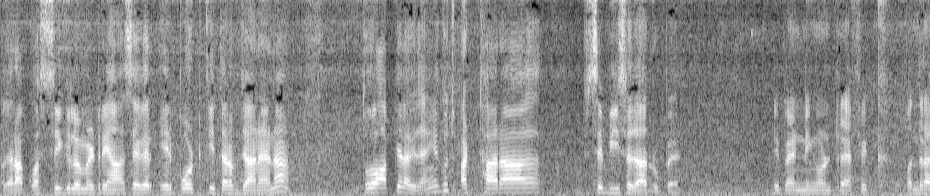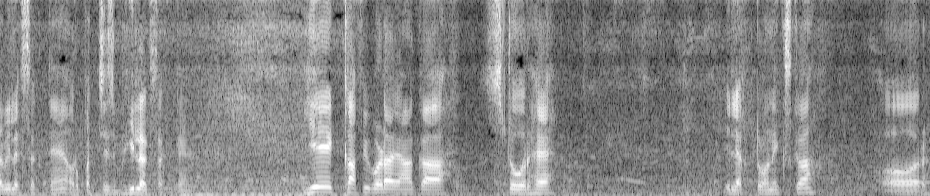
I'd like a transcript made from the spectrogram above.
अगर आपको 80 किलोमीटर यहाँ से अगर एयरपोर्ट की तरफ़ जाना है ना तो आपके लग जाएँगे कुछ अट्ठारह से बीस हज़ार रुपये डिपेंडिंग ऑन ट्रैफ़िक, पंद्रह भी लग सकते हैं और पच्चीस भी लग सकते हैं। ये एक काफ़ी बड़ा यहाँ का स्टोर है, इलेक्ट्रॉनिक्स का, और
